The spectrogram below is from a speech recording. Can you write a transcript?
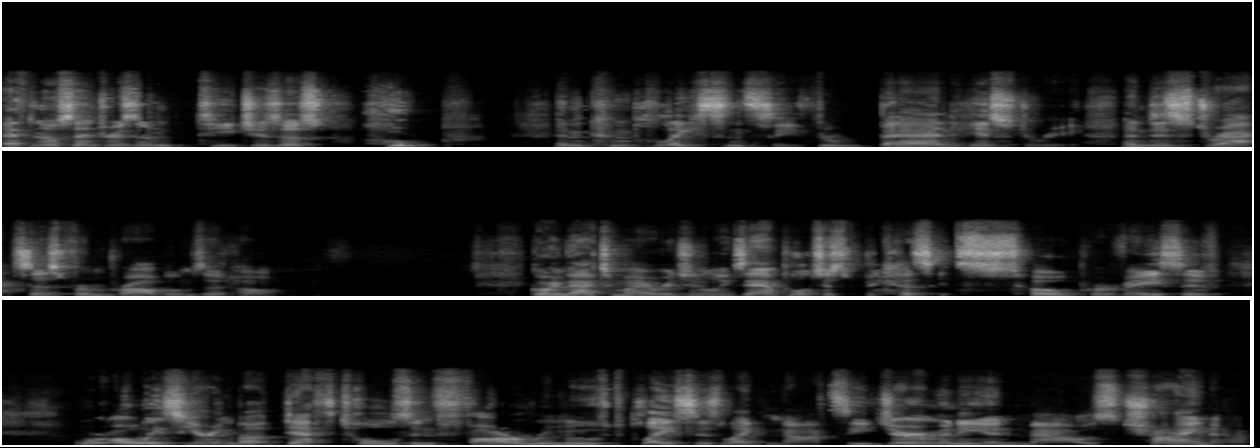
Ethnocentrism teaches us hope and complacency through bad history and distracts us from problems at home. Going back to my original example, just because it's so pervasive, we're always hearing about death tolls in far-removed places like Nazi Germany and Mao's China,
